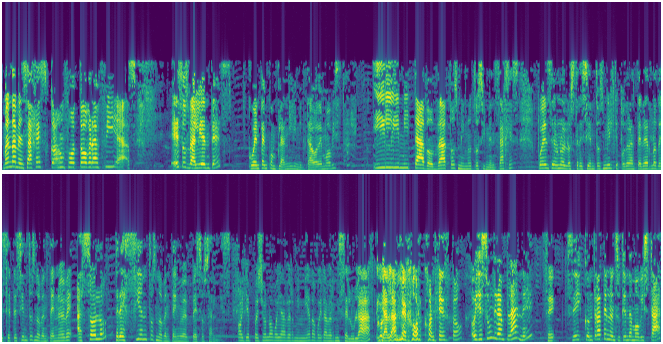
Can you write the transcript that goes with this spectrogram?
Manda mensajes con fotografías. Esos valientes cuentan con plan ilimitado de Movistar. Ilimitado, datos, minutos y mensajes. Pueden ser uno de los 300 mil que podrán tenerlo de 799 a solo 399 pesos al mes. Oye, pues yo no voy a ver mi miedo, voy a ir a ver mi celular y a la mejor con esto. Oye, es un gran plan, ¿eh? Sí. Sí, contrátenlo en su tienda Movistar,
